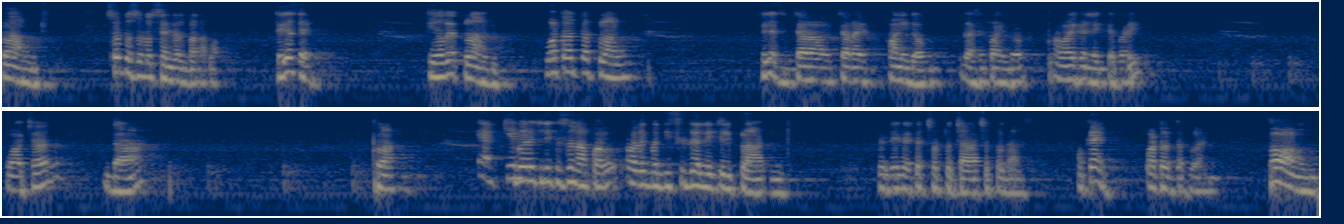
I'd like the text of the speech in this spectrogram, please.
প্লান্ট ছোট ছোট সেন্টেন্স বানাবো, ঠিক আছে? কি হবে? Plant what water the plant ঠিক আছে? চারা, চারায় পানি দাও, গাছে পানি দাও আমরা এখানে লিখতে পারি। ওয়াটার দা প্লান্ট একেবারে যদি কিছু না পারো, তাহলে this is the little plant যেটা একটা ছোট্ট চারা, ছোট্ট গাছ। Okay water the plant pond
